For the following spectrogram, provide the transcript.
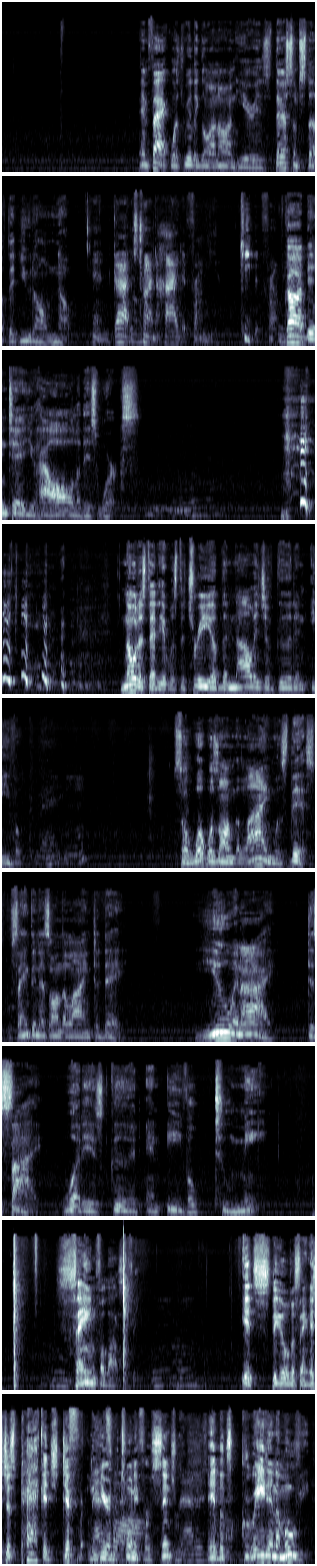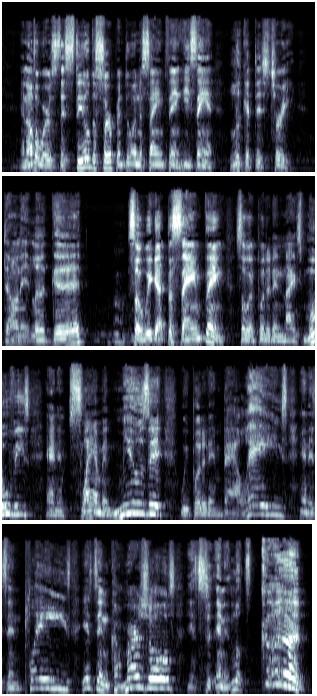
In fact, what's really going on here is there's some stuff that you don't know. And God is trying to hide it from you, keep it from you. God didn't tell you how all of this works. Notice that it was the tree of the knowledge of good and evil. So, what was on the line was this same thing that's on the line today. You and I decide what is good and evil to me. Same philosophy. It's still the same. It's just packaged differently here in the 21st century. It looks great in a movie. In other words, it's still the serpent doing the same thing. He's saying, Look at this tree. Don't it look good? So we got the same thing. So we put it in nice movies and in slamming music. We put it in ballets and it's in plays. It's in commercials. It's and it looks good.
